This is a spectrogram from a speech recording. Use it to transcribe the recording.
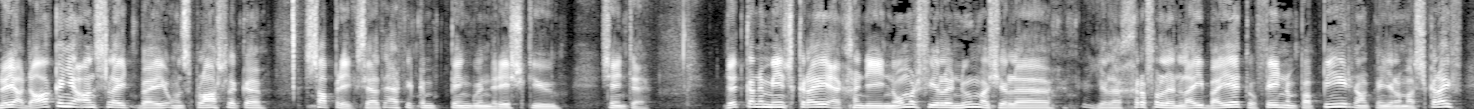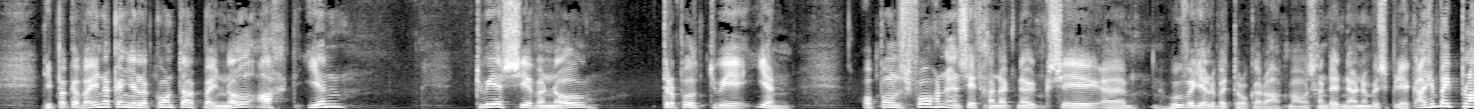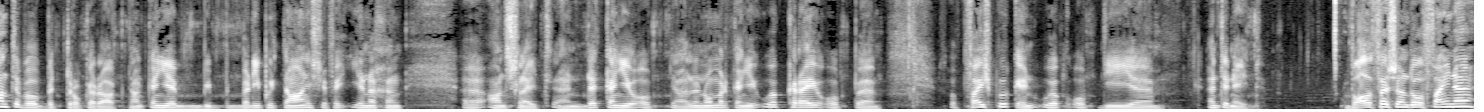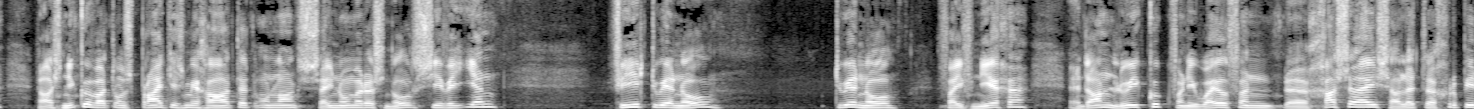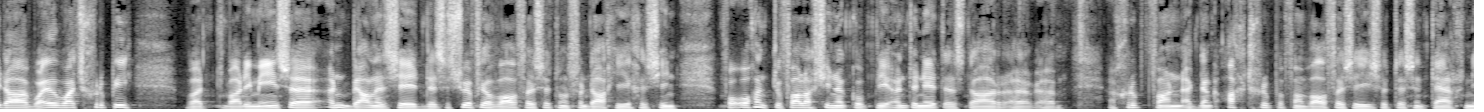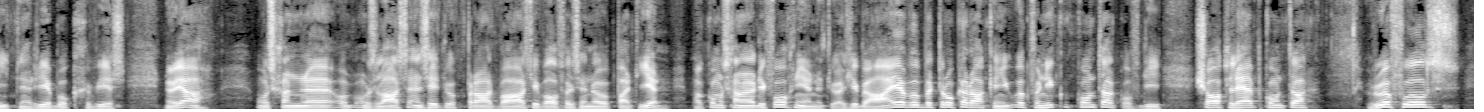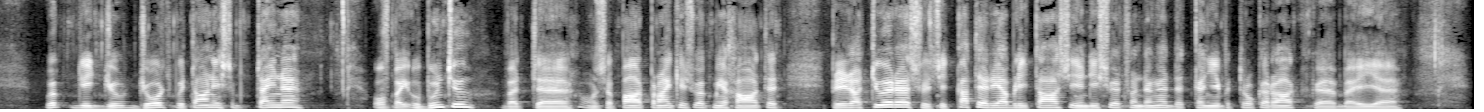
Nou ja, daar kan jy aansluit by ons plaaslike SAPREC, South African Penguin Rescue Centre. Dit kan 'n mens kry. Ek gaan die nommers vir julle noem as julle julle griffel en lei by het of pen en papier, dan kan julle maar skryf. Die pikkewyne kan julle kontak by 081 270 221 Op ons volgende inset gaan ek nou sê uh hoe wil julle betrokke raak, maar ons gaan dit nou nou bespreek. As jy by plante wil betrokke raak, dan kan jy by die botaniese vereniging uh aansluit en dit kan jy op ja, hulle nommer kan jy ook kry op uh op Facebook en ook op die uh internet. Walvis en dolfyne, daar's Nico wat ons praatjies mee gehad het onlangs. Sy nommer is 071 420 20 59 en dan Louis Cook van die Whale van die Gassehuis. Hulle het 'n groepie daar, Whale Watch groepie wat waar die mense inbel en sê dis is soveel walvisse het ons vandag hier gesien. Vanoggend toevallig sien ek op die internet is daar 'n uh, 'n uh, 'n groep van ek dink 8 groepe van walvisse hier so tussen Tergniet en Reebok gewees. Nou ja, Ons gaan uh, ons laaste inset ook praat waar is die walvis en nou op pad heen. Maar kom ons gaan na die volgende een toe. As jy by haie wil betrokke raak en jy ook vir Nico kontak of die Shark Lab kontak. Roofvoëls ook die George Botaniese tuine of by Ubuntu wat uh, ons 'n paar praatjies ook mee gehad het. Predatore soos die katte rehabilitasie en die soort van dinge, dit kan jy betrokke raak uh, by uh,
